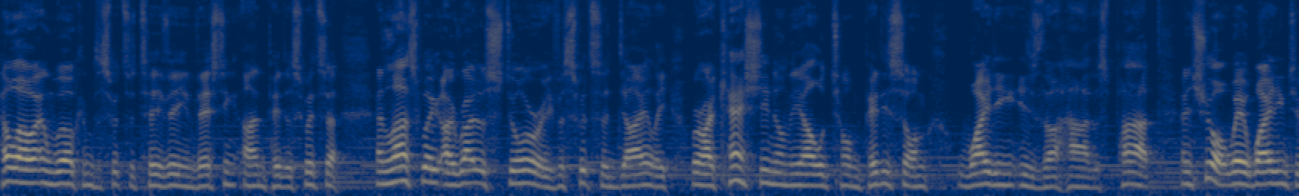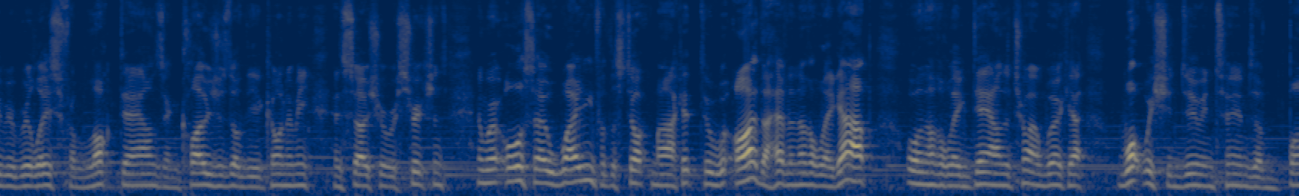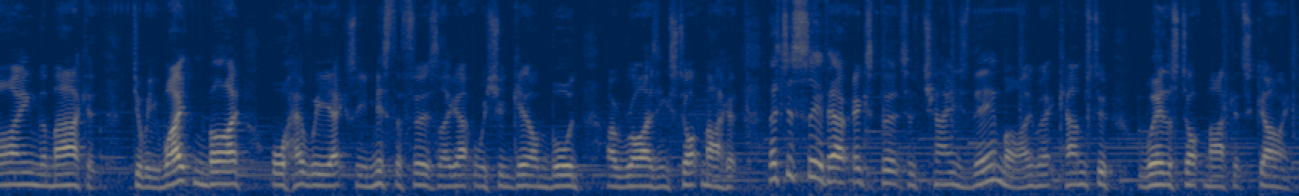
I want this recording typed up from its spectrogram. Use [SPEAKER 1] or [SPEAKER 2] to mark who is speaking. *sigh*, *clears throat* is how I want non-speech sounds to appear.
[SPEAKER 1] Hello and welcome to Switzer TV Investing. I'm Peter Switzer. And last week I wrote a story for Switzer Daily where I cashed in on the old Tom Petty song, Waiting is the Hardest Part. And sure, we're waiting to be released from lockdowns and closures of the economy and social restrictions. And we're also waiting for the stock market to either have another leg up or another leg down to try and work out what we should do in terms of buying the market. Do we wait and buy, or have we actually missed the first leg up and we should get on board a rising stock market? Let's just see if our experts have changed their mind when it comes to where the stock market's going.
